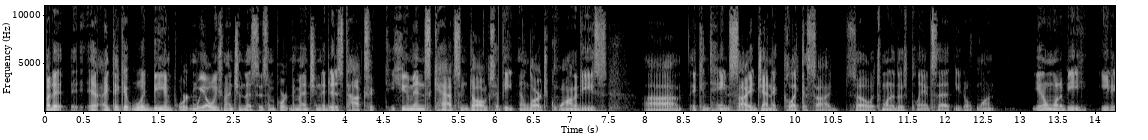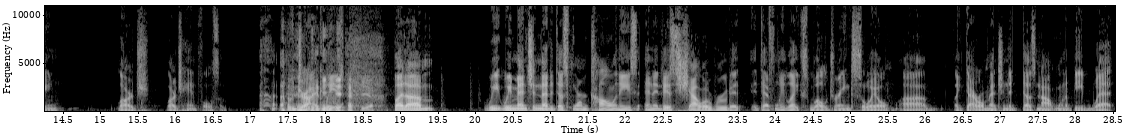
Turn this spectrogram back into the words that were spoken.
but it, it, I think it would be important. We always mention this. It's important to mention it is toxic to humans, cats, and dogs if eaten in large quantities. Uh, it contains cyanogenic glycoside, so it's one of those plants that you don't want. You don't want to be eating large large handfuls of of dried leaves. Yeah, yeah. But um, we we mentioned that it does form colonies, and it is shallow rooted. It definitely likes well drained soil. Uh, like Daryl mentioned, it does not want to be wet.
